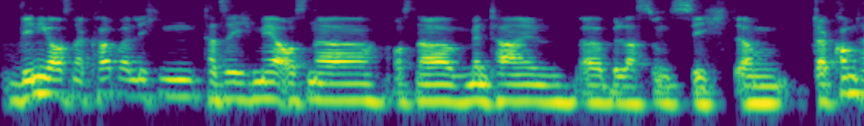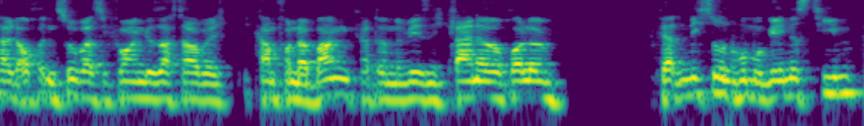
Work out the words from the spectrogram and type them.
weniger aus einer körperlichen, tatsächlich mehr aus einer, aus einer mentalen äh, Belastungssicht. Ähm, da kommt halt auch hinzu, was ich vorhin gesagt habe, ich, ich kam von der Bank, hatte eine wesentlich kleinere Rolle. Wir hatten nicht so ein homogenes Team.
